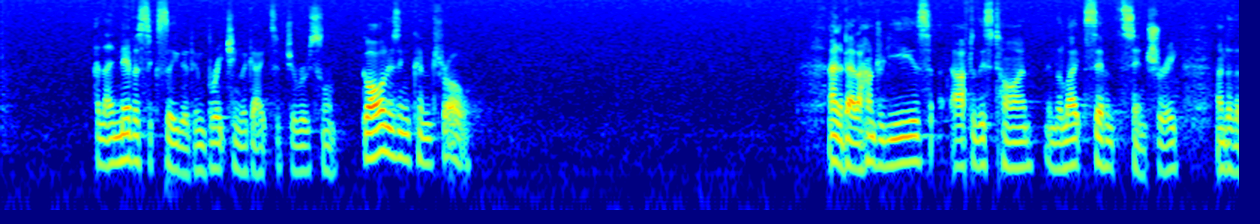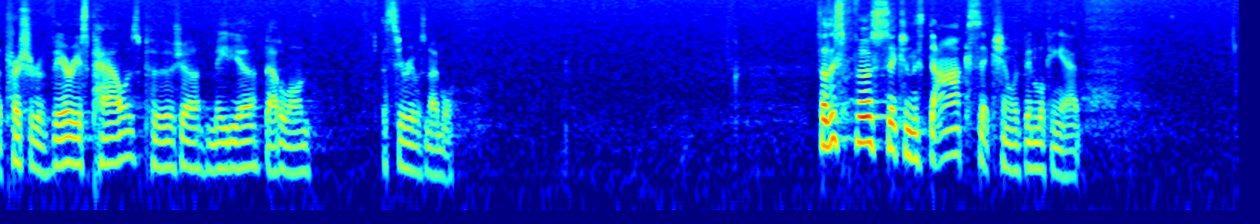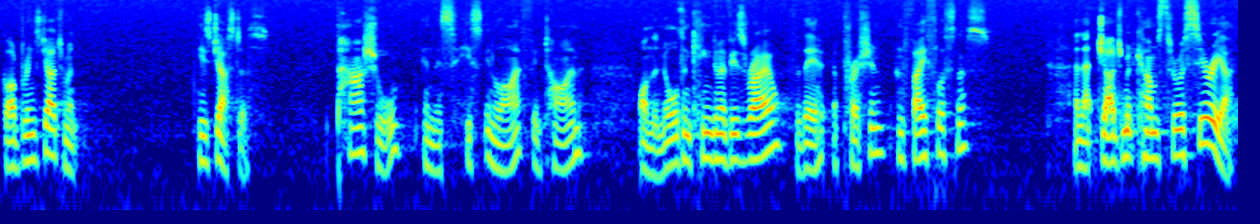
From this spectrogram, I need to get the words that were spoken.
And they never succeeded in breaching the gates of Jerusalem. God is in control. And about 100 years after this time, in the late 7th century, under the pressure of various powers Persia, Media, Babylon, Assyria was no more. So, this first section, this dark section we've been looking at, God brings judgment, His justice, partial in, this, in life, in time, on the northern kingdom of Israel for their oppression and faithlessness. And that judgment comes through Assyria,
